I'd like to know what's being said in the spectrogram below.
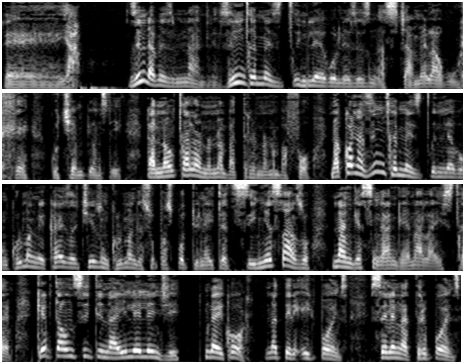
Eh ya zindaba ezimnandi lezi zingicheme ezicinileko lezi ezingasijamela kuhle ku Champions League. Kana ucala no number 3 no number 4 nakhona zingicheme ezicinileko ngikhuluma ngeKaizer Chiefs ngikhuluma ngeSuperSport United sinye sazo nange singangena la isichema Cape Town City nayilele nje ngayikhohlwa ina 38 points sele nga 3 points.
